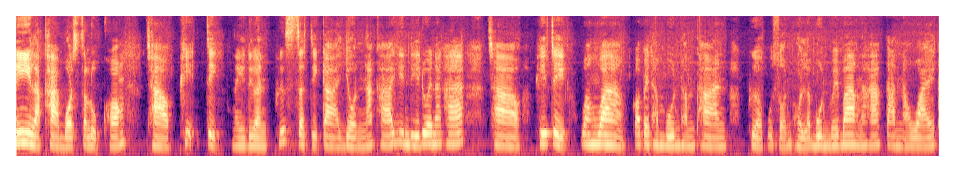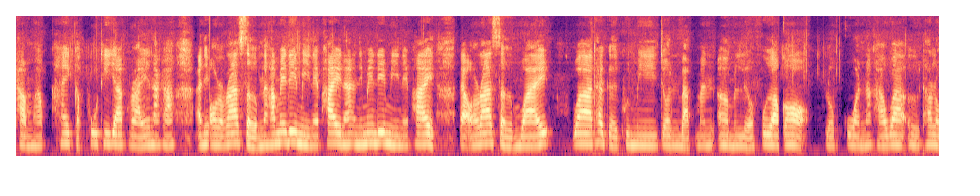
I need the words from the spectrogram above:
นี่แหละค่ะบทสรุปของชาวพิจิกในเดือนพฤศจิกายนนะคะ ยินดีด้วยนะคะ ชาวพิจิกว่างๆก็ไปทำบุญทำทาน เผื่อกุศลผลบุญไว้บ้างนะคะ กันเอาไว้ทำให้กับผู้ที่ยากไร้นะคะ อันนี้ออร่าเสริมนะคะ ไม่ได้มีในไพ่นะอันนี้ไม่ได้มีในไพ่แต่ออร่าเสริมไว้ ว่าถ้าเกิดคุณมีจนแบบมันเออมันเหลือเฟือก็รบกวนนะคะว่าเออถ้าเรา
